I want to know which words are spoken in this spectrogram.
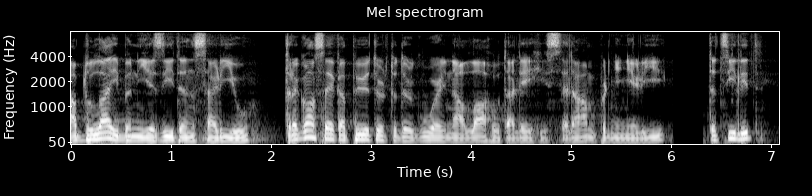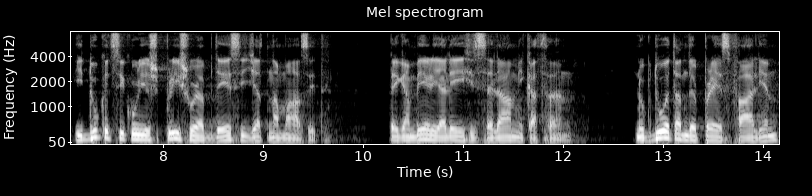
Abdullah ibn Jezid Ensariu tregon se e ka pyetur të Dërguarin e Allahut alejhi selam për një njeri, të cilit i duket sikur i është prishur abdesi gjatë namazit. Pejgamberi alejhi selam i ka thënë, Nuk duhet ta ndërpresë faljen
